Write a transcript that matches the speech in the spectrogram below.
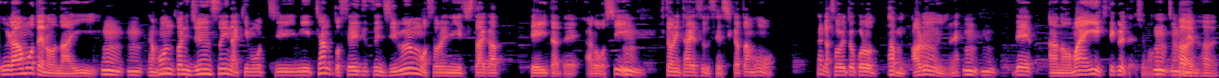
裏表のない、うんうんうん。本当に純粋な気持ちに、ちゃんと誠実に自分もそれに従っていたであろうし、うん人に対する接し方も、なんかそういうところ多分あるんよね。うんうん。で、あの、前家来てくれたでしょ、まこっちゃんうんね。はいはい。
